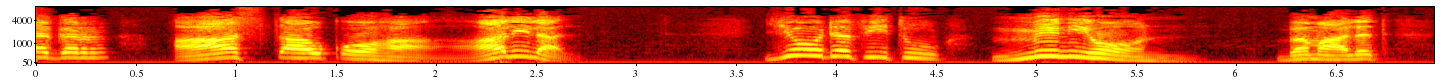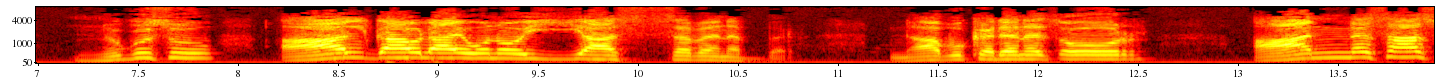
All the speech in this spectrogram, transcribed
ነገር አስታውቆሃል ይላል። የወደፊቱ ምን ይሆን በማለት ንጉሡ አልጋው ላይ ሆኖ እያሰበ ነበር። ናቡከደነጾር አነሳሱ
